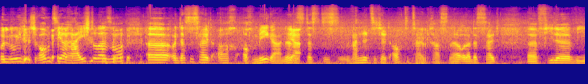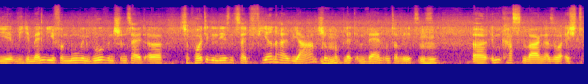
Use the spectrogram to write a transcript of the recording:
Und Louis den Schraubenzieher reicht oder so. Äh, und das ist halt auch, auch mega. Ne? Ja. Das, das, das wandelt sich halt auch total krass. Ne? Oder dass halt äh, viele wie, wie die Mandy von Move and Groove schon seit, äh, ich habe heute gelesen, seit viereinhalb Jahren schon Mhm. komplett im Van unterwegs ist. Mhm. Im Kastenwagen, also echt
